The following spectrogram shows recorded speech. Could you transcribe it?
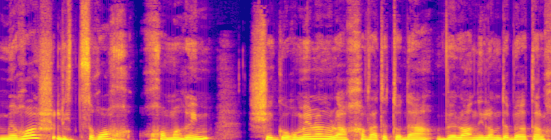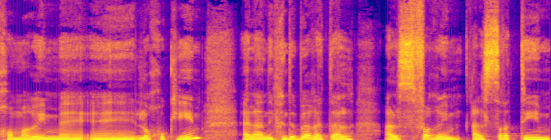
מראש לצרוך חומרים שגורמים לנו להרחבת התודעה, ולא, אני לא מדברת על חומרים אה, אה, לא חוקיים, אלא אני מדברת על, על ספרים, על סרטים,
